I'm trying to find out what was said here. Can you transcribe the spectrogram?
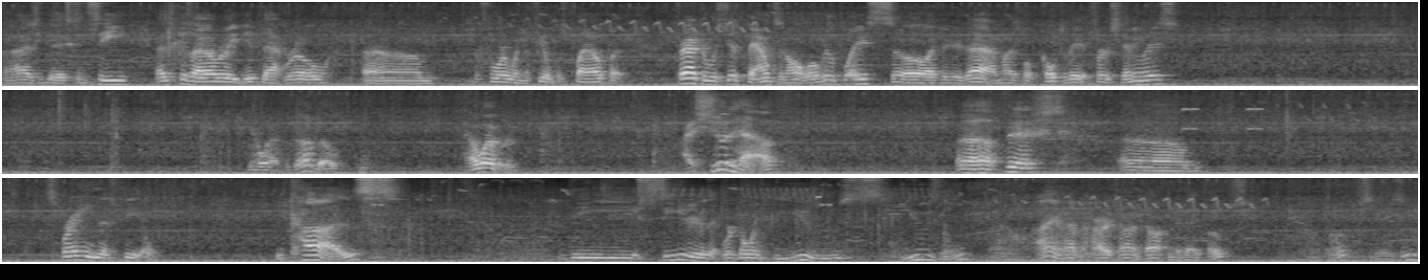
uh, as you guys can see. That's because I already did that row um, before when the field was plowed, but tractor was just bouncing all over the place, so I figured, ah, I might as well cultivate it first anyways. You know what I forgot though? However, I should have uh, finished um, spraying this field because the seeder that we're going to use, using, oh, I am having a hard time talking today, folks. Oops, daisy.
